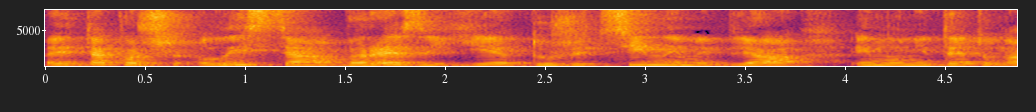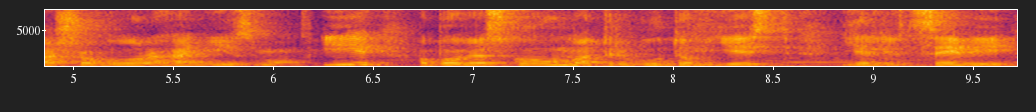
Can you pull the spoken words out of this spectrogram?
І також листя берези є дуже цінними для імунітету нашого організму. І обов'язковим атрибутом є ялівцеві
